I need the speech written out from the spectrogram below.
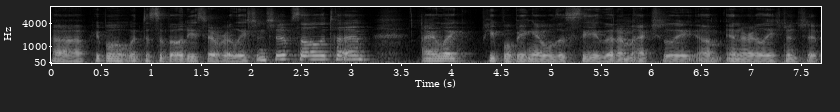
uh, people with disabilities to have relationships all the time. I like people being able to see that I'm actually um, in a relationship.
